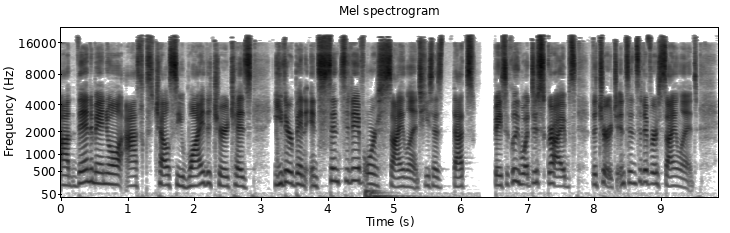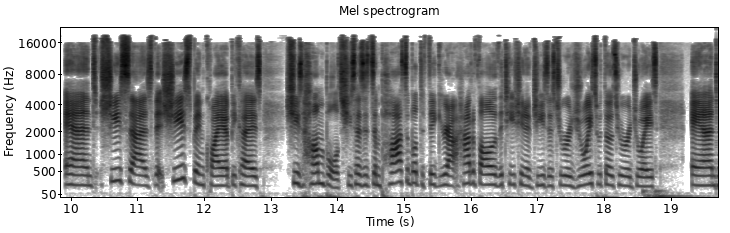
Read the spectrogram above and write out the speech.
Um, then Emmanuel asks Chelsea why the church has either been insensitive or silent. He says that's basically what describes the church insensitive or silent. And she says that she's been quiet because she's humbled. She says it's impossible to figure out how to follow the teaching of Jesus, to rejoice with those who rejoice, and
